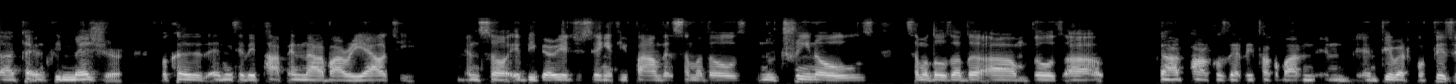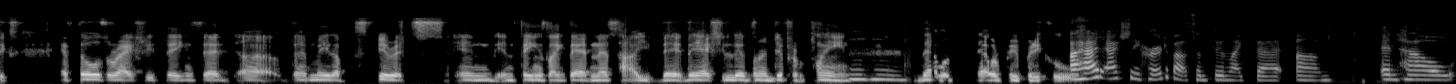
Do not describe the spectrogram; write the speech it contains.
uh, technically measure because, and we say they pop in and out of our reality. Mm-hmm. And so it'd be very interesting if you found that some of those neutrinos, some of those other um, those uh, God particles that they talk about in, in, in, theoretical physics, if those were actually things that uh, that made up spirits and and things like that, and that's how you, they they actually lived on a different plane, mm-hmm. that would that would be pretty cool. I had actually heard about something like that, um, and how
